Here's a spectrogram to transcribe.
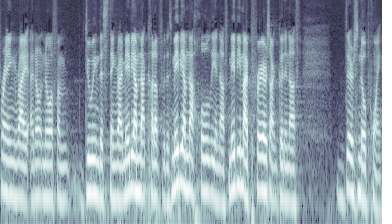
praying right. I don't know if I'm doing this thing right. Maybe I'm not cut up for this. Maybe I'm not holy enough. Maybe my prayers aren't good enough. There's no point.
